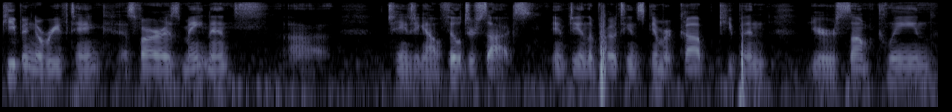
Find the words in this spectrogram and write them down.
keeping a reef tank as far as maintenance. Uh, changing out filter socks, emptying the protein skimmer cup, keeping your sump clean,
